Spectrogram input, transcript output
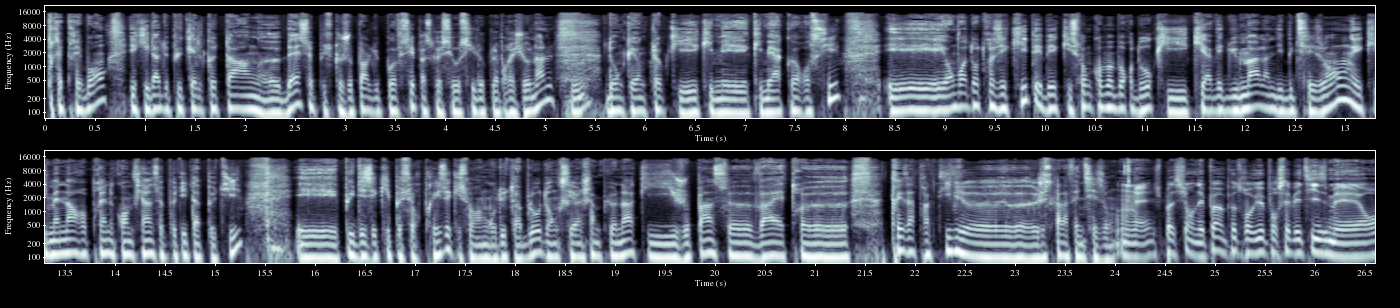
très très bon et qui là depuis quelques temps baisse, puisque je parle du POFC parce que c'est aussi le club régional, mm. donc un club qui, qui, met, qui met à cœur aussi. Et on voit d'autres équipes et eh qui sont comme Bordeaux qui, qui avaient du mal en début de saison et qui maintenant reprennent confiance petit à petit. Et puis des équipes surprises qui sont en haut du tableau. Donc c'est un championnat qui, je pense, va être euh, très attractif euh, jusqu'à la fin de saison. Ouais, je sais pas si on n'est pas un peu trop vieux pour ces bêtises, mais on,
